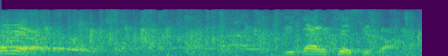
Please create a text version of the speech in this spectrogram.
Come here. You gotta kiss your dog.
